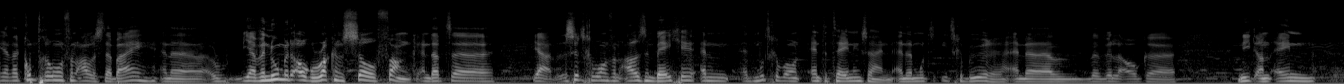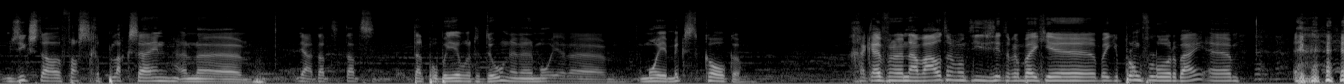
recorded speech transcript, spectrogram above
ja, dan komt er gewoon van alles daarbij. En ja, we noemen het ook rock and soul funk. En dat, ja, er zit gewoon van alles een beetje. En het moet gewoon entertaining zijn. En er moet iets gebeuren. En eh, we willen ook eh, niet aan één muziekstijl vastgeplakt zijn. En eh, ja, dat, dat, dat proberen we te doen. En een mooie, een mooie mix te koken. Ga ik even naar Wouter, want die zit er een beetje, een beetje pronkverloren bij. Ehm,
